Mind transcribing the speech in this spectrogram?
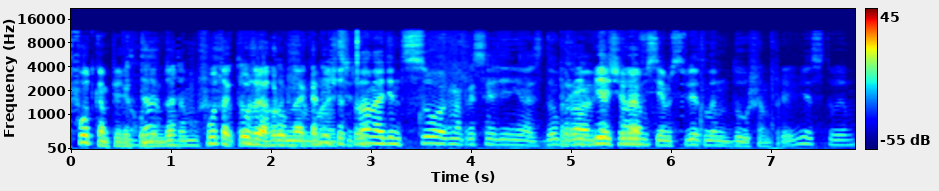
к фоткам переходим, да? потому что Фоток тоже огромное поджимает. количество. Светлана Одинцова к нам присоединилась. Доброго вечера всем светлым душам. Приветствуем.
